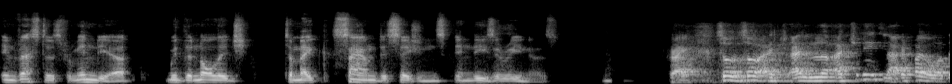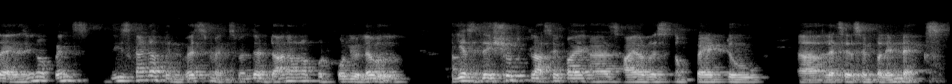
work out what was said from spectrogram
investors from India with the knowledge to make sound decisions in these arenas. Right. So, so I'll actually clarify over there. You know, when these kind of investments, when they're done on a portfolio level, yes, they should classify as higher risk compared to, uh, let's say, a simple index.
